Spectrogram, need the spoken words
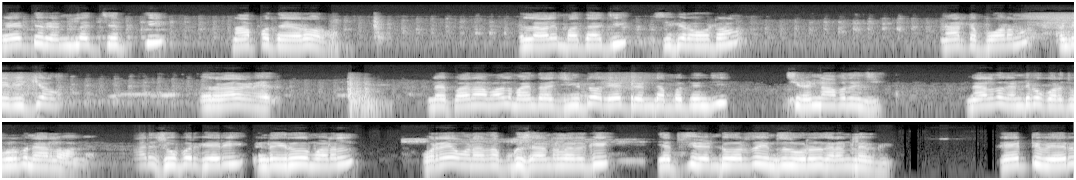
ரேட்டு ரெண்டு லட்சத்தி நாற்பத்தாயிரம் வரும். எல்லா வேலையும் பார்த்தாச்சு. சீக்கிரம் ஓட்டணும். நாட்டை போடணும். வண்டி விற்கணும். வேறு வேலை கிடையாது. இந்த பதினாறு மாதம் மஹிந்திரா ஜீட்டோ ரேட் ரெண்டு ஐம்பத்தஞ்சு சி ரெண்டு நாற்பத்தஞ்சு. நேரில் தான் கண்டிப்பாக குறைச்சி கொடுப்போம். நேரில் வாங்க. மாதிரி சூப்பர் கேரி ரெண்டு இருபது மாடல் ஒரே ஓனர் தான். புக்கு சென்டரில் இருக்குது எஃப்சி ரெண்டு வருஷம் இன்சூரன்ஸ் ஒரு வருஷம் கரண்டில் இருக்குது ரேட்டு வேறு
